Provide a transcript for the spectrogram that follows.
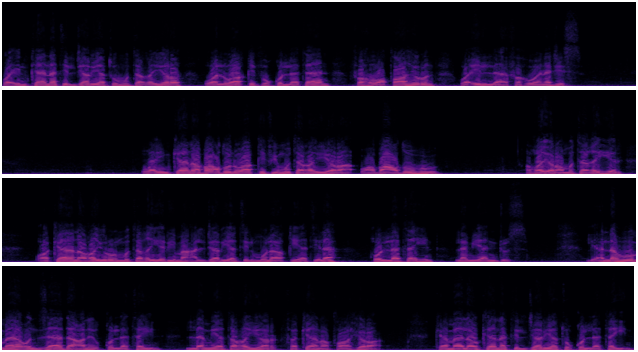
وإن كانت الجرية متغيرة والواقف قلتان فهو طاهر وإلا فهو نجس. وإن كان بعض الواقف متغيرا وبعضه غير متغير وكان غير المتغير مع الجرية الملاقية له قلتين لم ينجس لأنه ماء زاد عن القلتين لم يتغير فكان طاهرا. كما لو كانت الجرية قلتين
